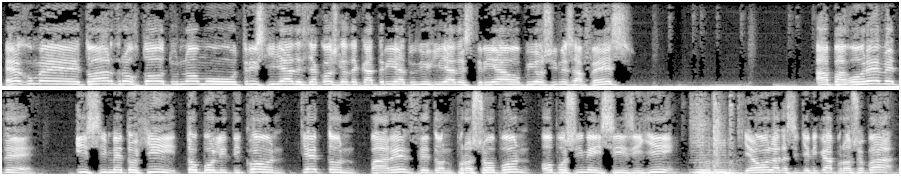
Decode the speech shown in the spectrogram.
Έχουμε το άρθρο 8 του νόμου 3213 του 2003, ο οποίος είναι σαφές. Απαγορεύεται η συμμετοχή των πολιτικών και των παρένθετων προσώπων, όπως είναι οι σύζυγοι και όλα τα συγγενικά πρόσωπα,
